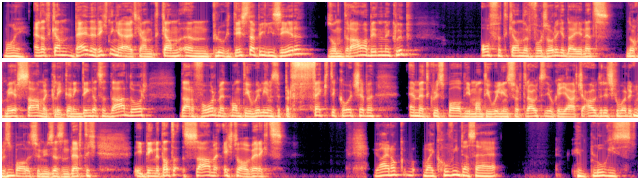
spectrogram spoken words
mooi. En dat kan beide richtingen uitgaan. Het kan een ploeg destabiliseren, zo'n drama binnen een club. Of het kan ervoor zorgen dat je net nog meer samenklikt. En ik denk dat ze daardoor, daarvoor met Monty Williams de perfecte coach hebben. En met Chris Paul, die Monty Williams vertrouwt, die ook een jaartje ouder is geworden. Chris Paul is er nu 36. Ik denk dat dat samen echt wel werkt. Ja, en ook wat ik goed vind, dat zij... Hun ploeg is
